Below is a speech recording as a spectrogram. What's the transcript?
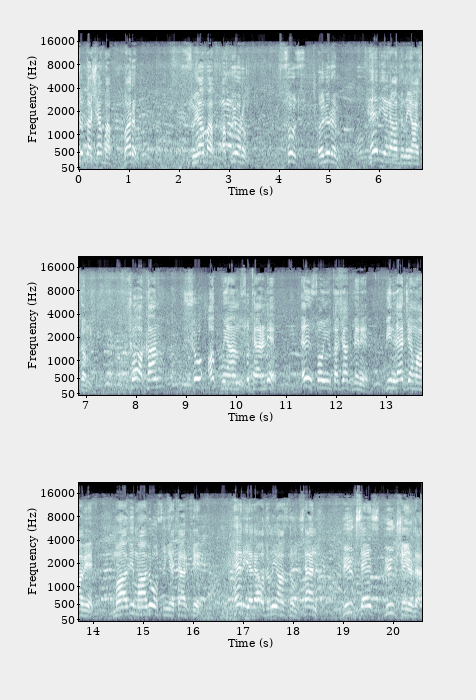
şu taşa bak varım. Suya bak akıyorum. Sus ölürüm. Her yere adını yazdım. Şu akan şu akmayan su terli. En son yutacak beni. Binlerce mavi. Mavi mavi olsun yeter ki. Her yere adını yazdım. Sen büyük ses büyük şehirden.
